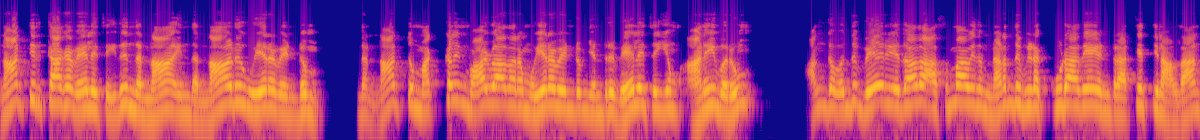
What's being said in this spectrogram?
நாட்டிற்காக வேலை செய்து இந்த நா இந்த நாடு உயர வேண்டும் இந்த நாட்டு மக்களின் வாழ்வாதாரம் உயர வேண்டும் என்று வேலை செய்யும் அனைவரும் அங்க வந்து வேறு ஏதாவது அசம்பாவிதம் நடந்து விடக்கூடாதே என்ற அச்சத்தினால்தான்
